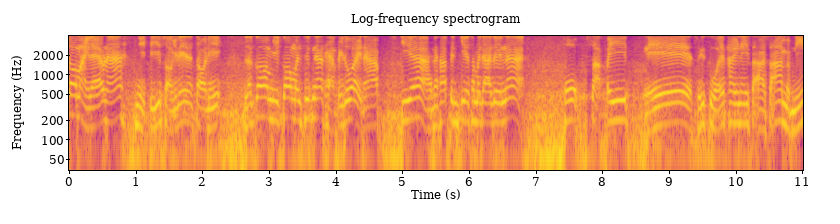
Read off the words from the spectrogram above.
จอใหม่แล้วนะ นี่ปี22จะได้หน้าจอนี้ แล้วก็มีกล้องบันทึกหน้าแถมไปด้วยนะครับ เกียร์นะครับ เป็นเกียร์ธรรมดาเดินหน้า6สปีดนี่สวยๆภายในสะอาดสะอ้านแบบนี้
